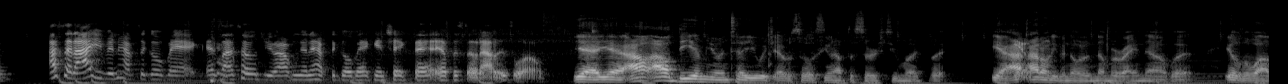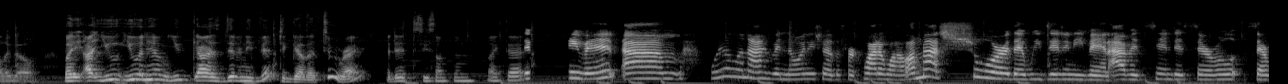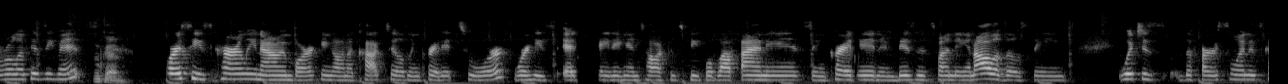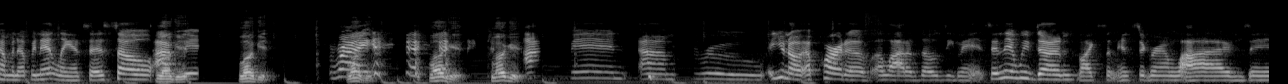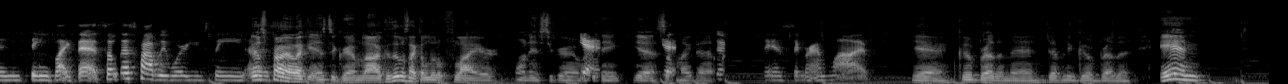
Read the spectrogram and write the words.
I said I even have to go back. As I told you, I'm gonna have to go back and check that episode out as well. Yeah, yeah. I'll I'll DM you and tell you which episodes. So you don't have to search too much, but Yeah, I, I, don't even know the number right now, but it was a while ago. But uh, you, you and him, you guys did an event together too, right? I did see something like that. Event. Um, Will and I have been knowing each other for quite a while. I'm not sure that we did an event. I've attended several several of his events. Okay. Of course, he's currently now embarking on a cocktails and credit tour where he's educating and talking to people about finance and credit and business funding and all of those things. Which is the first one is coming up in Atlanta. So plug I've it, been plug it, right. Plug it, plug it. I've been um, through, you know, a part of a lot of those events. And then we've done like some Instagram lives and things like that. So that's probably where you've seen. It was probably like an Instagram live because it was like a little flyer on Instagram, yeah. I think. Yeah, something yeah, like that. Instagram live. Yeah, good brother, man. Definitely good brother. And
